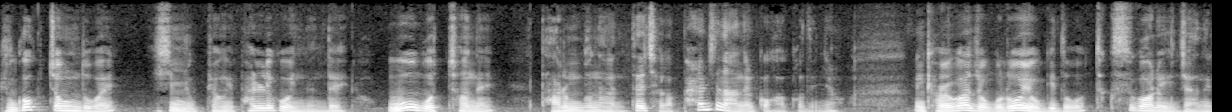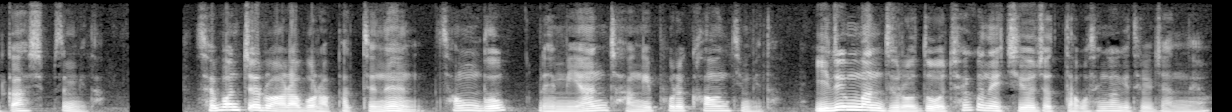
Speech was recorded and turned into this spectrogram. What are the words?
6억 정도에 26평이 팔리고 있는데 5억 5천에 다른 분한테 제가 팔진 않을 것 같거든요. 결과적으로 여기도 특수거래이지 않을까 싶습니다. 세 번째로 알아볼 아파트는 성북 레미안 장이포레 카운티입니다. 이름만 들어도 최근에 지어졌다고 생각이 들지 않나요?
